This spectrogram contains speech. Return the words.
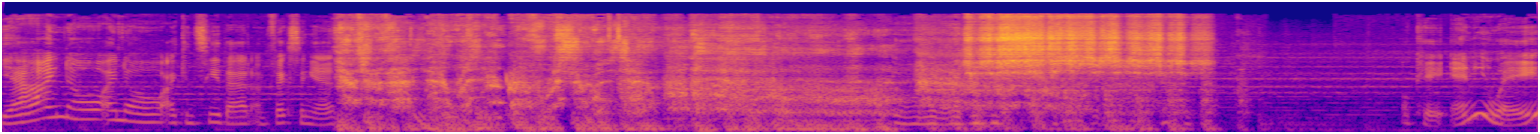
Yeah, I know, I know, I can see that, I'm fixing it. Okay, anyway,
